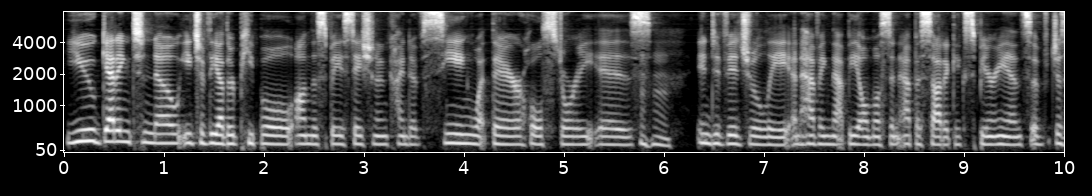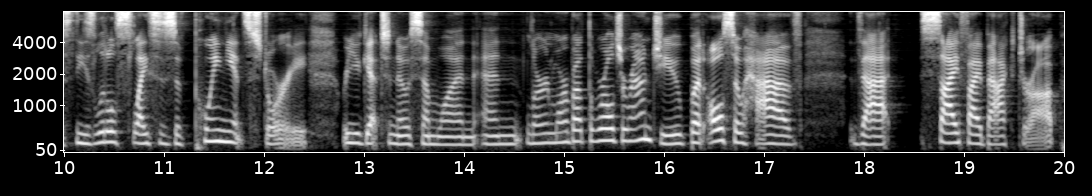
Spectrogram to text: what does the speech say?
you getting to know each of the other people on the space station and kind of seeing what their whole story is. Mm-hmm individually and having that be almost an episodic experience of just these little slices of poignant story where you get to know someone and learn more about the world around you, but also have that sci fi backdrop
